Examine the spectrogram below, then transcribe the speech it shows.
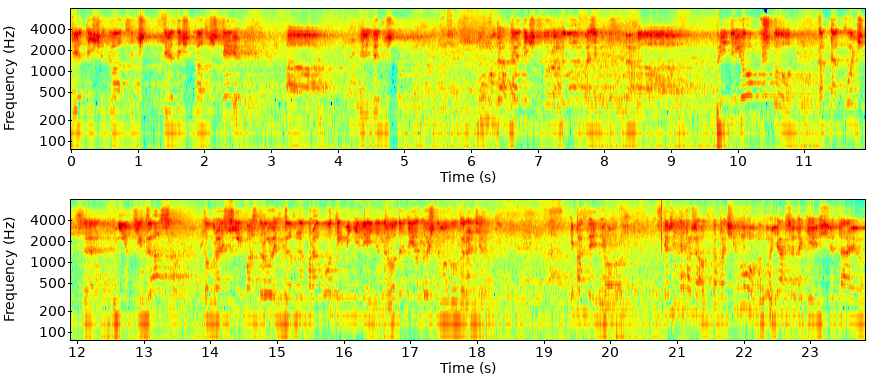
2020, 2024» э, или 2042? Ну, да, 2042, спасибо. Да. Э, предрек, что когда кончится нефть и газ, то в России построят говнопровод имени Ленина. Вот это я точно могу гарантировать. И последний вопрос. Скажите, пожалуйста, почему, ну, я все-таки считаю,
